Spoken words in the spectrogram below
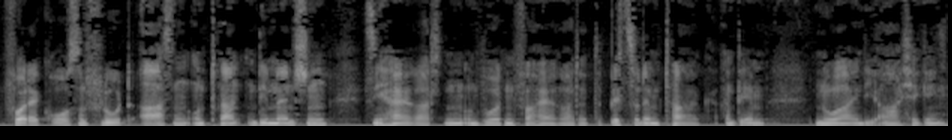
vor der großen Flut aßen und tranken die Menschen, sie heirateten und wurden verheiratet, bis zu dem Tag, an dem Noah in die Arche ging.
